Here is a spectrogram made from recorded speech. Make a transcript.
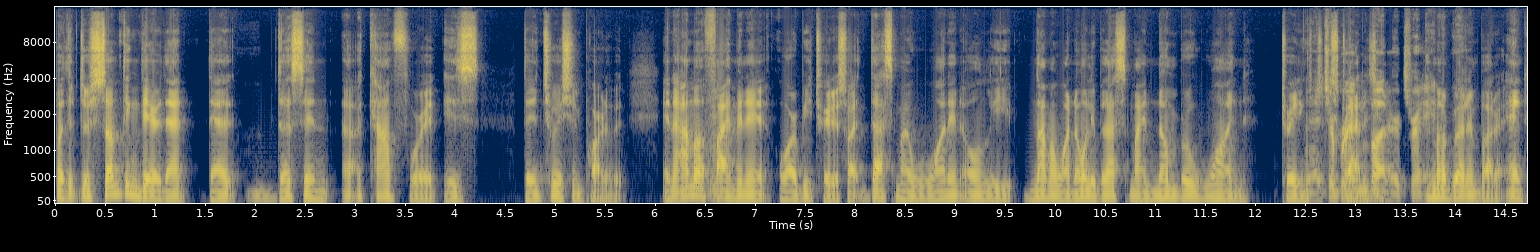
But there's something there that that doesn't uh, account for it is the intuition part of it. And I'm a mm. five minute ORB trader, so I, that's my one and only, not my one only, but that's my number one trading. Yeah, it's your bread and butter trade. It's my bread and butter, and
